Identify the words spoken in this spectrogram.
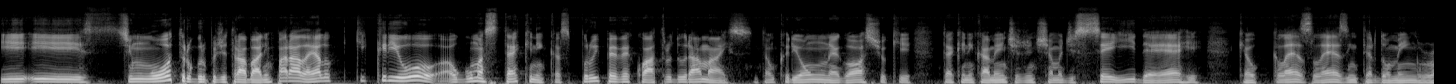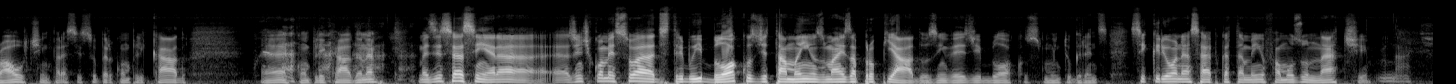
E, e tinha um outro grupo de trabalho em paralelo que criou algumas técnicas para o IPv4 durar mais. Então criou um negócio que tecnicamente a gente chama de CIDR, que é o Classless Interdomain Routing, parece super complicado é complicado, né? Mas isso é assim, era a gente começou a distribuir blocos de tamanhos mais apropriados em vez de blocos muito grandes. Se criou nessa época também o famoso NAT. NAT.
